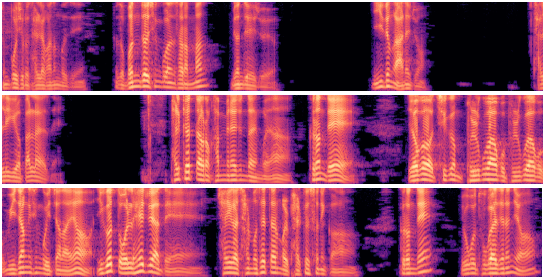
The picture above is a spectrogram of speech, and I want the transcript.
금포시로 달려가는 거지. 그래서 먼저 신고한 사람만 면제해줘요. 2등 안 해줘. 달리기가 빨라야 돼. 밝혔다 그러면 감면해준다는 거야. 그런데 이거 지금 불구하고 불구하고 위장신고 있잖아요. 이것도 원래 해줘야 돼. 자기가 잘못했다는 걸 밝혔으니까. 그런데 요거 두 가지는요.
